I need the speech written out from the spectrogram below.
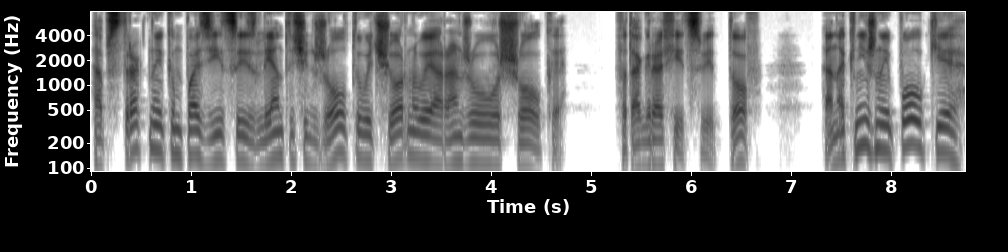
абстрактные композиции из ленточек желтого, черного и оранжевого шелка, фотографии цветов, а на книжной полке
